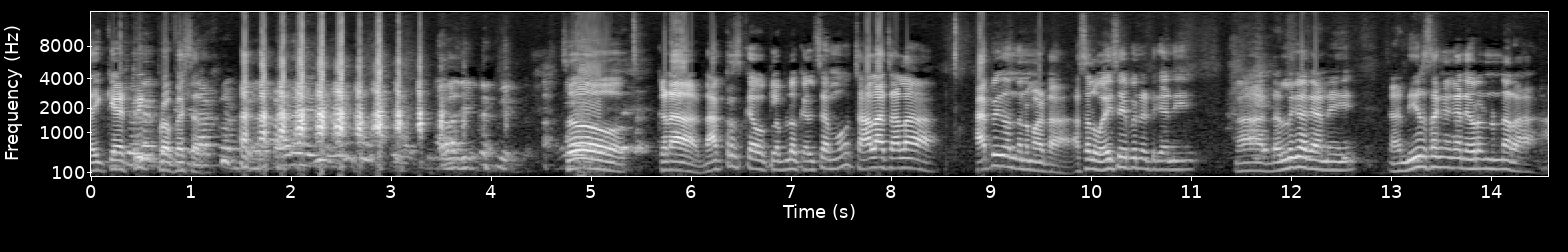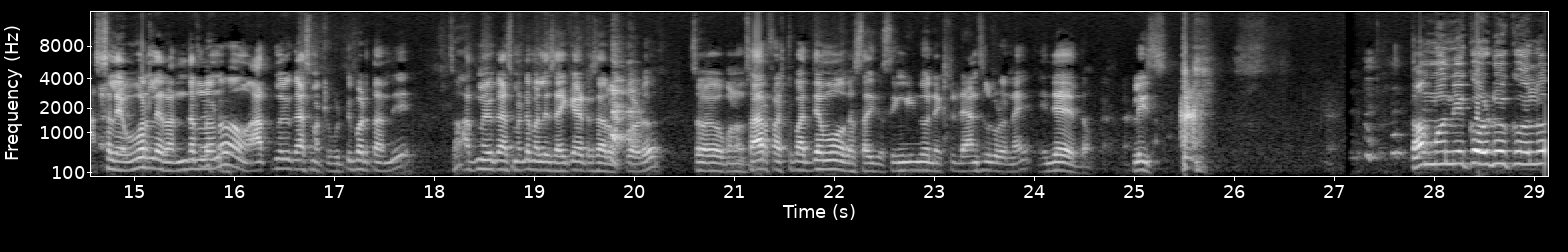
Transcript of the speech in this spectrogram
Psychiatric ప్రొఫెసరా సో ఇక్కడ డాక్టర్స్ క్లబ్లో కలిసాము. చాలా చాలా హ్యాపీగా ఉందన్నమాట. అసలు వయసు అయిపోయినట్టు కానీ నా డల్గా కానీ నీరసంగా కానీ ఎవరైనా ఉన్నారా? అసలు ఎవరు లేరు. అందరిలోనూ ఆత్మవికాసం అట్లా పుట్టిపడుతుంది సో ఆత్మవికాసం అంటే మళ్ళీ సైకాట్రీ సార్ ఒప్పుకోడు. సో మనం సార్ ఫస్ట్ పద్యము ఒక సింగింగ్ నెక్స్ట్ డ్యాన్సులు కూడా ఉన్నాయి. ఎంజాయ్ చేద్దాం. ప్లీజ్. తమ్ముని కొడుకులు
